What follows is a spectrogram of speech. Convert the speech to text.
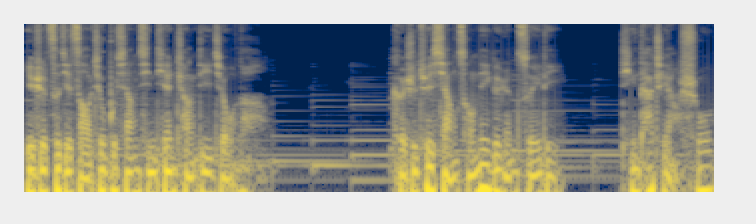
也许自己早就不相信天长地久了。可是却想从那个人嘴里听他这样说。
